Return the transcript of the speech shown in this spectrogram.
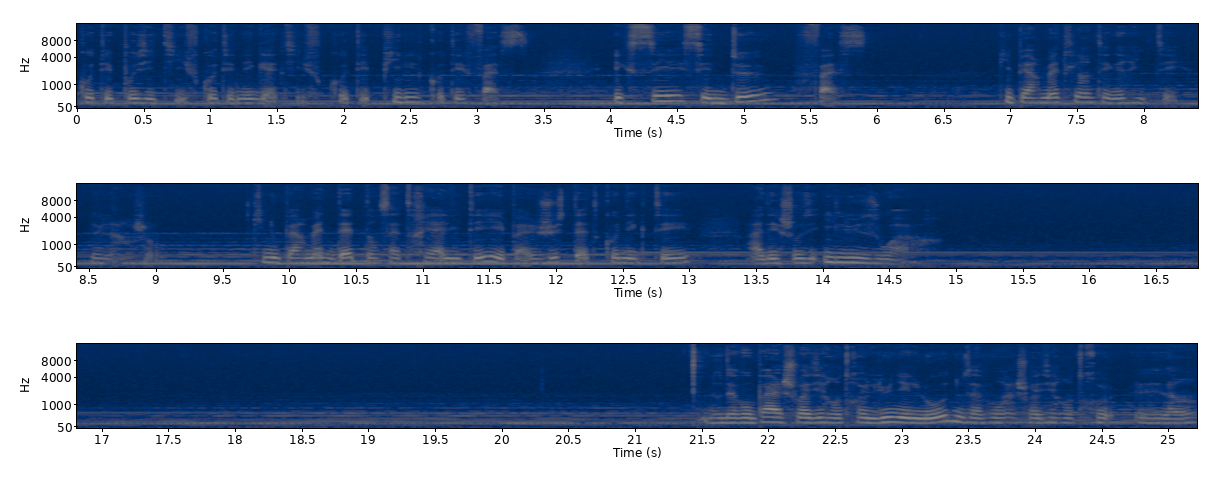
côté positif, côté négatif, côté pile, côté face. Et que c'est ces deux faces qui permettent l'intégrité de l'argent, nous permettent d'être dans cette réalité et pas juste d'être connectés à des choses illusoires. Nous n'avons pas à choisir entre l'une et l'autre, nous avons à choisir entre l'un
